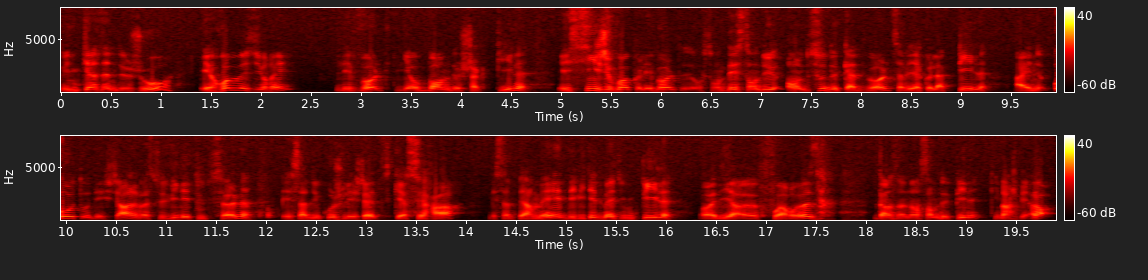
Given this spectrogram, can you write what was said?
une quinzaine de jours et remesurer les volts qu'il y a aux bornes de chaque pile. Et si je vois que les volts sont descendus en dessous de 4 volts, ça veut dire que la pile à une auto-décharge, elle va se vider toute seule. Et ça, du coup, je les jette, ce qui est assez rare. Mais ça me permet d'éviter de mettre une pile, on va dire, euh, foireuse dans un ensemble de piles qui marche bien. Alors,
